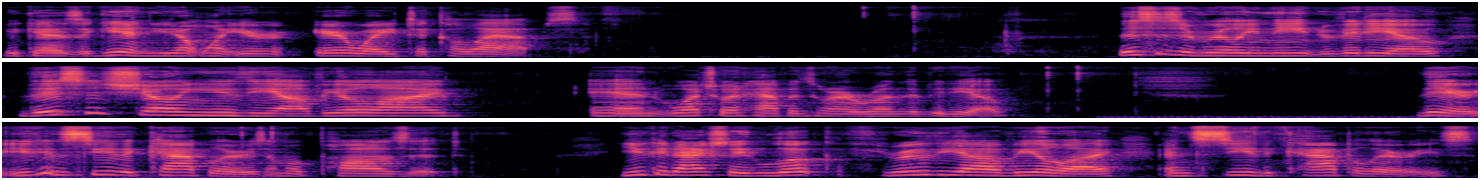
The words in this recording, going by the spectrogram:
because again you don't want your airway to collapse. This is a really neat video. This is showing you the alveoli and watch what happens when I run the video. There, you can see the capillaries. I'm going to pause it. You can actually look through the alveoli and see the capillaries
